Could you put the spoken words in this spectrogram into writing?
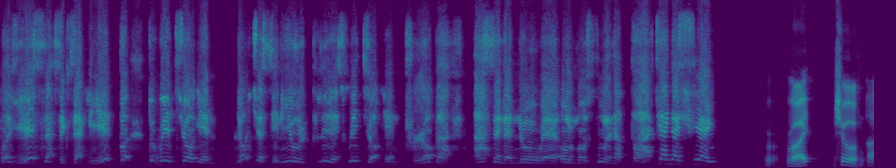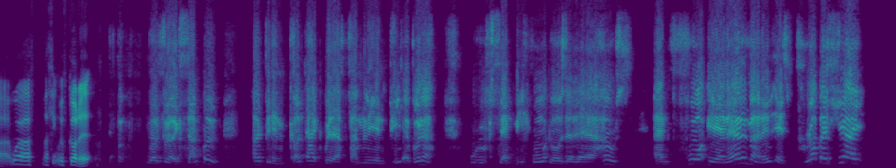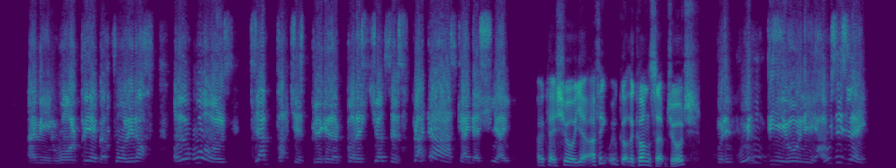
well, yes, that's exactly it. But but we're talking not just any old place. We're talking proper ass in the nowhere, almost falling apart kind of shit. Right. Sure. Uh, well, I think we've got it. Well, for example, I've been in contact with a family in Peterborough who've sent me photos of their house, and fucking hell, man, it is proper shite. I mean, wallpaper falling off of the walls, damp patches bigger than Boris Johnson's fat ass kind of shite. Okay, sure. Yeah, I think we've got the concept, George. But it wouldn't be only houses like.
